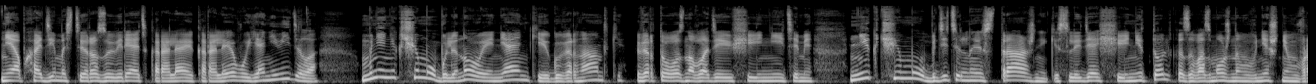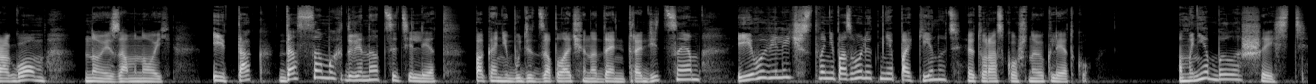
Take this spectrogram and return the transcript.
Необходимости разуверять короля и королеву я не видела. Мне ни к чему были новые няньки и гувернантки, виртуозно владеющие нитями, ни к чему бдительные стражники, следящие не только за возможным внешним врагом, но и за мной. И так до самых 12 лет, пока не будет заплачена дань традициям, и его величество не позволит мне покинуть эту роскошную клетку. Мне было шесть,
